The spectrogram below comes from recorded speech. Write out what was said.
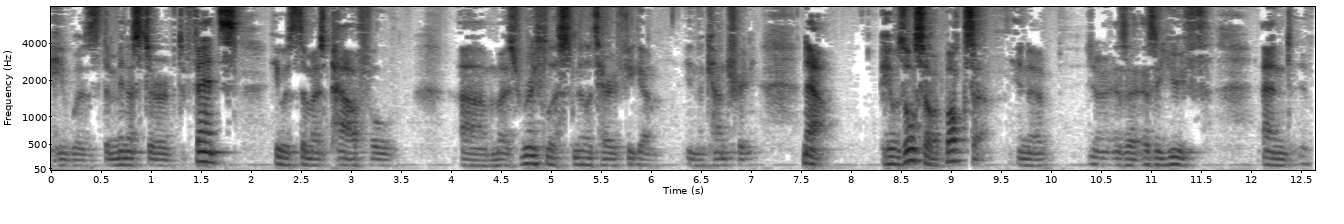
he was the minister of defense, he was the most powerful, um, most ruthless military figure in the country. Now, he was also a boxer in a, you know, as, a, as a youth. And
